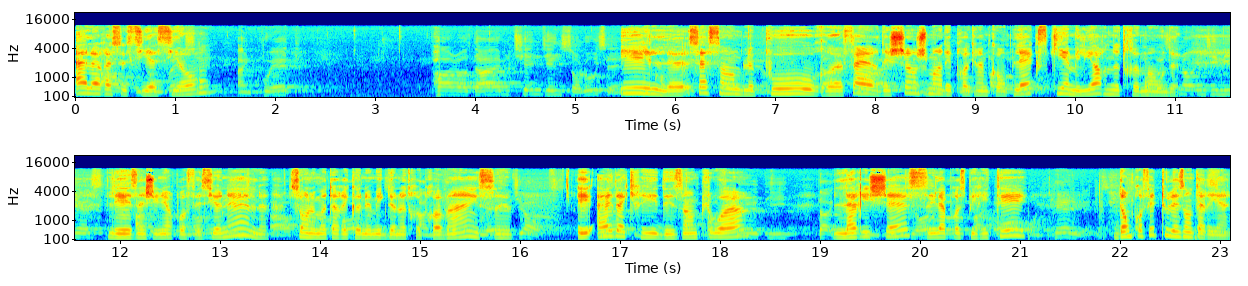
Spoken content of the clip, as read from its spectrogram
à leur association. Ils s'assemblent pour faire des changements des programmes complexes qui améliorent notre monde. Les ingénieurs professionnels sont le moteur économique de notre province et aident à créer des emplois, la richesse et la prospérité dont profitent tous les Ontariens.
